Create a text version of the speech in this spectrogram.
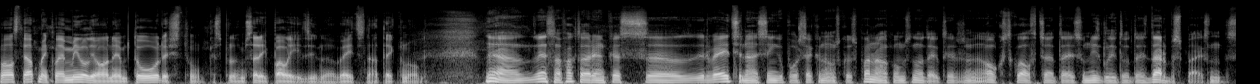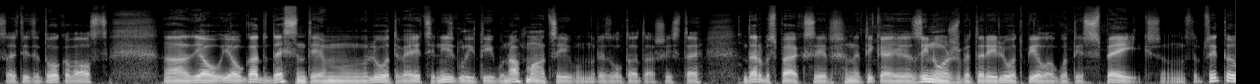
valstī apmeklē miljoniem turistu, kas, protams, arī palīdz veicināt ekonomiku. Nu jā, viens no faktoriem, kas uh, ir veicinājis Singapūras ekonomiskos panākumus, noteikti ir augsts kvalificētais un izglītotais darba spēks. Un tas saistīts ar to, ka valsts jau, jau gadu desmitiem ļoti veicina izglītību un apmācību, un rezultātā šis darba spēks ir ne tikai zinošs, bet arī ļoti pielāgoties spējīgs. Un, starp citu,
